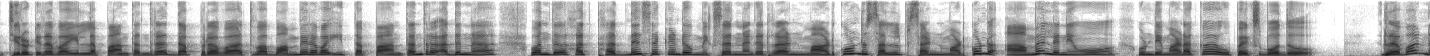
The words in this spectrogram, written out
ಚಿರೋಟಿ ರವೆ ಇಲ್ಲಪ್ಪ ಅಂತಂದ್ರೆ, ದಪ್ಪ ರವೆ ಅಥವಾ ಬಾಂಬೆ ರವೆ ಇತ್ತಪ್ಪ ಅಂತಂದ್ರೆ ಅದನ್ನು ಒಂದು ಹತ್ತು ಹದಿನೈದು ಸೆಕೆಂಡು ಮಿಕ್ಸರ್ನಾಗ ರನ್ ಮಾಡಿಕೊಂಡು ಸ್ವಲ್ಪ ಸಣ್ಣ ಮಾಡಿಕೊಂಡು ಆಮೇಲೆ ನೀವು ಉಂಡೆ ಮಾಡೋಕ್ಕೆ ಉಪಯೋಗಿಸ್ಬೋದು. ರವಾನ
